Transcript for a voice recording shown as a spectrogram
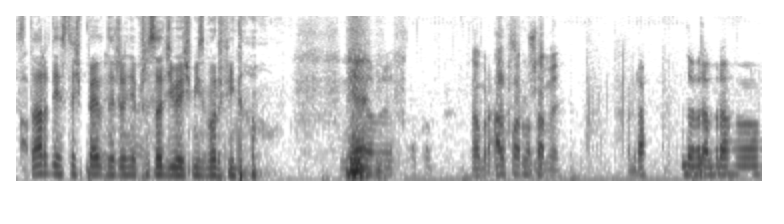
Start, jesteś pewny, że nie przesadziłeś mi z morfiną. Nie. Dobra, alfa ruszamy. Dobra, brawo.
